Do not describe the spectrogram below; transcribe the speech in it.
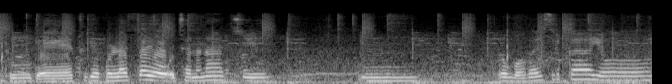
두 개, 두 개 골랐어요. 5천원 하지. 음, 또 뭐가 있을까요?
